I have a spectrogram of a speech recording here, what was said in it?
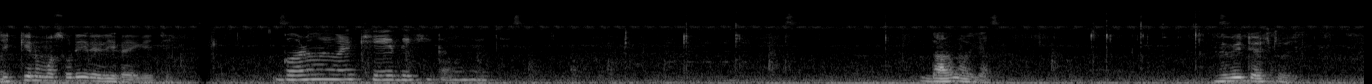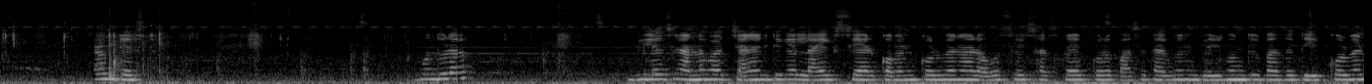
চিকেন মসুরি রেডি হয়ে গেছে। গরম এবারে খেয়ে দেখি কেমন হয়েছে। দারুণ হয়ে যাবে হেভি টেস্ট হয়েছে। দারুণ টেস্ট বন্ধুরা ভিলেজ রান্নাঘর চ্যানেলটিকে লাইক, শেয়ার, কমেন্ট করবেন আর অবশ্যই সাবস্ক্রাইব করে পাশে থাকবেন, বেল ঘন্টির পাশে ক্লিক করবেন।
